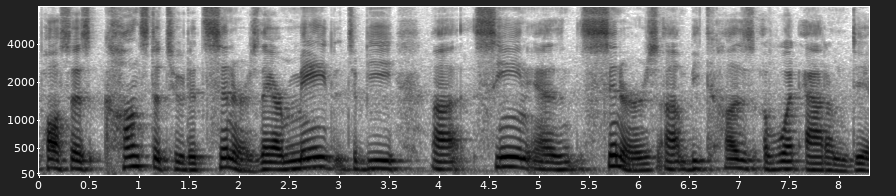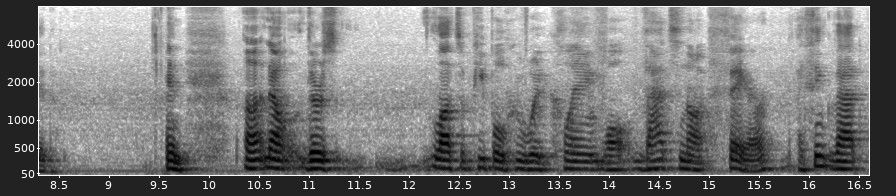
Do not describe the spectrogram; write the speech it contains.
Paul says, constituted sinners. They are made to be uh, seen as sinners uh, because of what Adam did. And uh, now there's lots of people who would claim, well, that's not fair. I think that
